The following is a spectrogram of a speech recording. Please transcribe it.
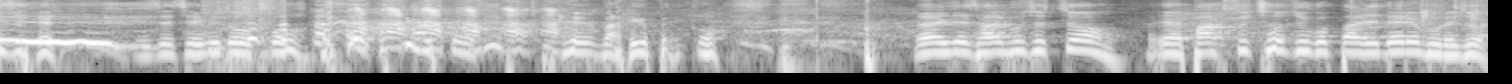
이제, 이제 재미도 없고 마이크 뺏고. 아 이제 잘 보셨죠? 예, 박수 쳐주고 빨리 내려 보내죠.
